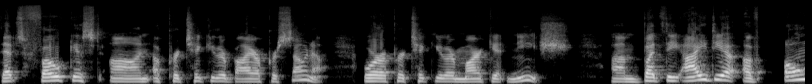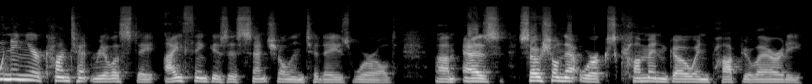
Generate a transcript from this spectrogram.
that's focused on a particular buyer persona or a particular market niche. Um, but the idea of owning your content real estate, I think, is essential in today's world. Um, as social networks come and go in popularity,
